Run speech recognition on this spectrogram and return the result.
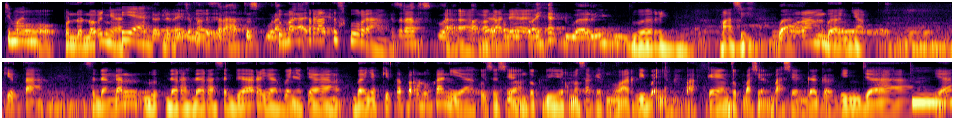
Cuman- oh, pendonornya. Iya. Donornya cuma Itu 100 kurang ada 100 kurang. ya? 100 kurang. Ah, Padahal makanya- kebutuhannya 2000. 2000. Masih Bah. kurang banyak kita. Sedangkan darah-darah segar ya banyak yang banyak kita perlukan ya khususnya untuk di rumah sakit Muardi banyak dipakai untuk pasien-pasien gagal ginjal ya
